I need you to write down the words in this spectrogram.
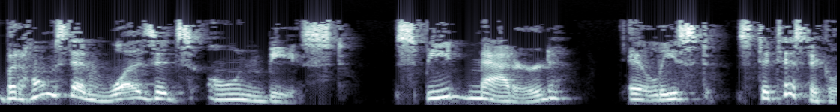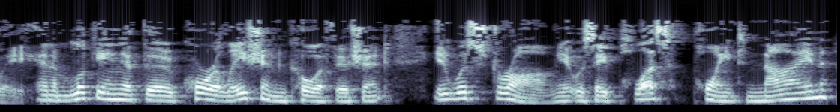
But Homestead was its own beast. Speed mattered, at least statistically. And I'm looking at the correlation coefficient. It was strong. It was a plus 0.9.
